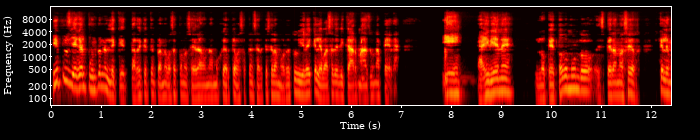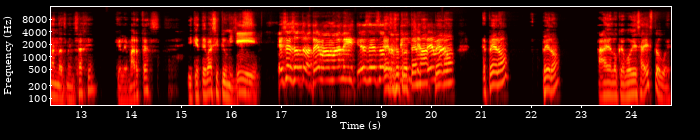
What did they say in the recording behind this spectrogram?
Y pues llega el punto en el de que tarde que temprano vas a conocer a una mujer que vas a pensar que es el amor de tu vida y que le vas a dedicar más de una peda. Y ahí viene lo que todo mundo espera no hacer que le mandas mensaje, que le marcas y que te vas y te humillas. Y ese es otro tema, Manny. Ese es otro, ese es otro tema, pero, pero, pero, a lo que voy es a esto, güey.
